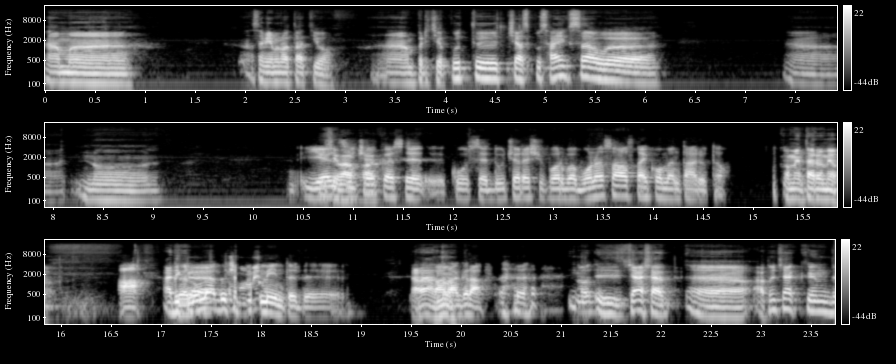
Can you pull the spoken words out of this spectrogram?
Am, uh, asta mi-am notat eu. Am priceput uh, ce a spus Hayek sau uh, uh, nu? El Ceva zice fac. că se, cu seducere și vorbă bună sau asta e comentariul tău? Comentariul meu. A, adică că nu mi-aduce moment... aminte de da, da, paragraf. Nu. nu, zice așa, atunci când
